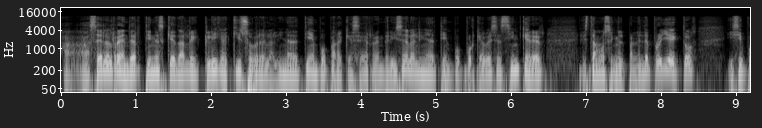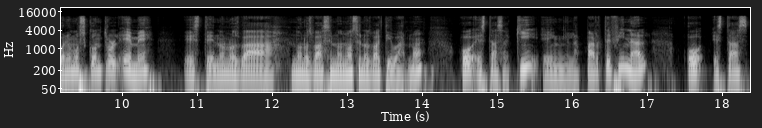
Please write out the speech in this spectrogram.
hacer el render, tienes que darle clic aquí sobre la línea de tiempo para que se renderice la línea de tiempo, porque a veces sin querer estamos en el panel de proyectos y si ponemos control M, este no nos va, no nos va, no, no se nos va a activar, ¿no? O estás aquí en la parte final o estás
